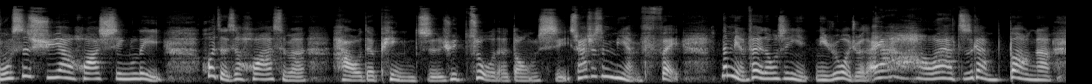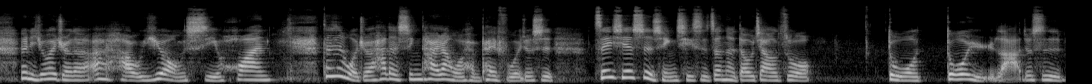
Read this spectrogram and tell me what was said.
不是需要花心力，或者是花什么好的品质去做的东西，所以它就是免费。那免费的东西，你你如果觉得哎呀好啊，质感棒啊，那你就会觉得啊好用，喜欢。但是我觉得他的心态让我很佩服的，就是。这些事情其实真的都叫做多多余啦，就是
